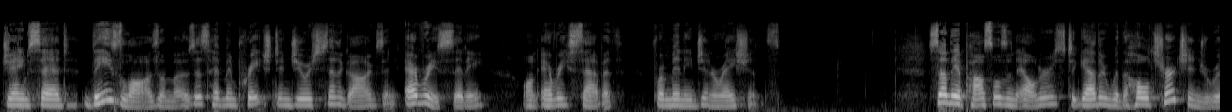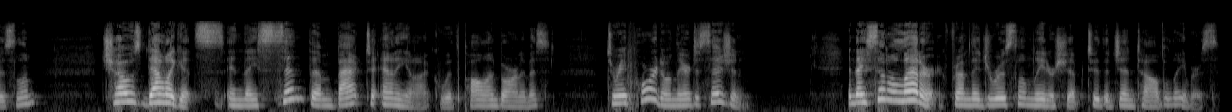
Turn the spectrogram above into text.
James said, These laws of Moses have been preached in Jewish synagogues in every city on every Sabbath for many generations. So the apostles and elders, together with the whole church in Jerusalem, chose delegates, and they sent them back to Antioch with Paul and Barnabas to report on their decision. And they sent a letter from the Jerusalem leadership to the Gentile believers.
